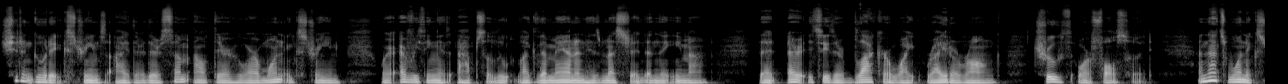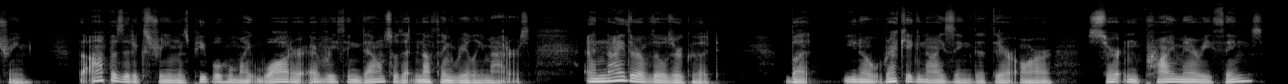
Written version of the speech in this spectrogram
shouldn't go to extremes either. There's some out there who are one extreme where everything is absolute, like the man in his masjid and the imam, that er, it's either black or white, right or wrong, truth or falsehood. And that's one extreme. The opposite extreme is people who might water everything down so that nothing really matters. And neither of those are good. But, you know, recognizing that there are certain primary things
